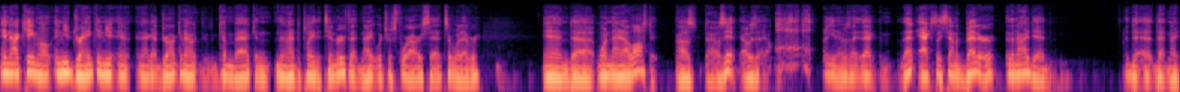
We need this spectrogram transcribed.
And I came home, and you drank, and you and, and I got drunk, and I would come back, and then I had to play the Tin Roof that night, which was four hour sets or whatever. And uh, one night I lost it. I was that was it. I was, you know, it was like that. That actually sounded better than I did that, that night.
